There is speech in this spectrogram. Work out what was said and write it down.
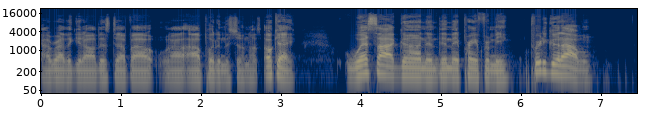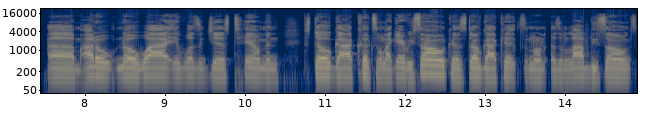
I'd rather get all this stuff out. I'll, I'll put in the show notes. Okay, Westside Gunn and then they pray for me. Pretty good album. Um, I don't know why it wasn't just him and Stove God Cooks on like every song because Stove God Cooks on, on a lot of these songs.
